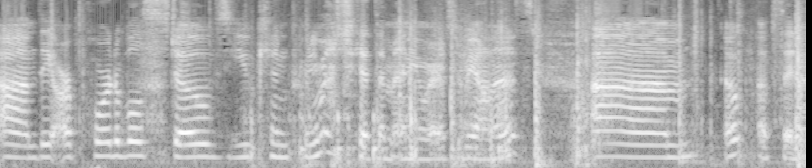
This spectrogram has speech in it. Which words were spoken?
Um, they are portable stoves. You can pretty much get them anywhere, to be honest. Um, oh, upside down.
